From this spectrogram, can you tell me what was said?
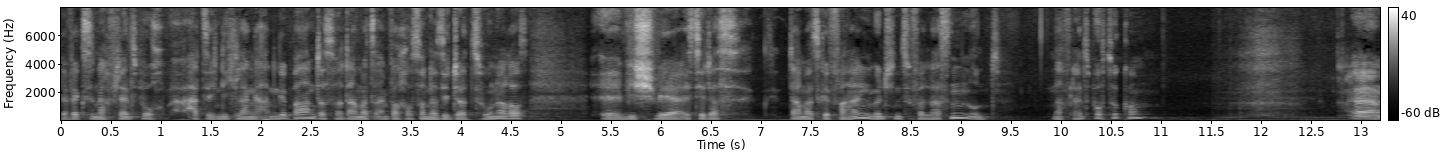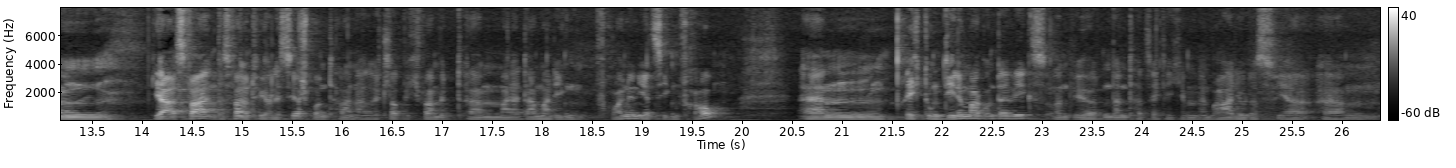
der Wechsel nach Flensburg hat sich nicht lange angebahnt. Das war damals einfach aus so einer Situation heraus. Äh, wie schwer ist dir das damals gefallen, München zu verlassen und nach Flensburg zu kommen? Ähm, ja, es war, das war natürlich alles sehr spontan. Also ich glaube, ich war mit ähm, meiner damaligen Freundin, jetzigen Frau, ähm, Richtung Dänemark unterwegs und wir hörten dann tatsächlich im, im Radio, dass wir ähm,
